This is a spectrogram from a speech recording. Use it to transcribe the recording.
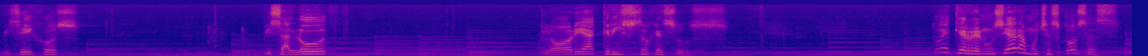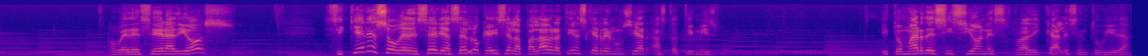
Mis hijos, mi salud. Gloria a Cristo Jesús. Tuve que renunciar a muchas cosas. Obedecer a Dios. Si quieres obedecer y hacer lo que dice la palabra, tienes que renunciar hasta ti mismo. Y tomar decisiones radicales en tu vida.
